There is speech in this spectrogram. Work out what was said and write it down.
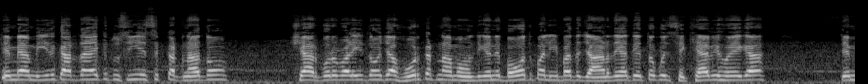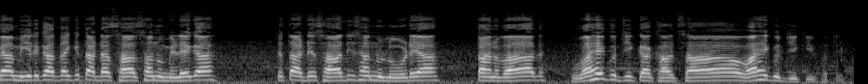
ਤੇ ਮੈਂ ਉਮੀਦ ਕਰਦਾ ਹਾਂ ਕਿ ਤੁਸੀਂ ਇਸ ਘਟਨਾ ਤੋਂ, ਹੁਸ਼ਿਆਰਪੁਰ ਵਾਲੀ ਤੋਂ ਜਾਂ ਹੋਰ ਘਟਨਾਵਾਂ ਹੁੰਦੀਆਂ ਨੇ, ਬਹੁਤ ਭਲੀ ਬਾਤ ਜਾਣਦੇ ਆ ਤੇ ਇਹ ਤੋਂ ਕੁਝ ਸਿੱਖਿਆ ਵੀ ਹੋਏਗਾ। ਤੇ ਮੈਂ ਉਮੀਦ ਕਰਦਾ ਕਿ ਤੁਹਾਡਾ ਸਾਥ ਸਾਨੂੰ ਮਿਲੇਗਾ ਤੇ ਤੁਹਾਡੇ ਸਾਥ ਦੀ ਸਾਨੂੰ ਲੋੜ ਆ। ਧੰਨਵਾਦ। ਵਾਹਿਗੁਰੂ ਜੀ ਕਾ ਖਾਲਸਾ, ਵਾਹਿਗੁਰੂ ਜੀ ਕੀ ਫਤਿਹ।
